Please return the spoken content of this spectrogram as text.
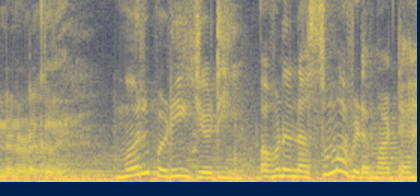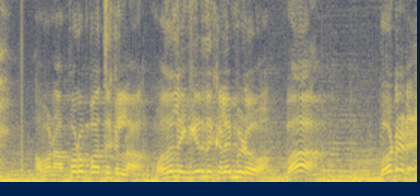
என்ன நடக்குது? மறுபடியும் எடி அவனை நான் சும்மா விட மாட்டேன். அவன் அப்புறம் பாத்துக்கலாம் முதல்ல இங்க இருந்து கிளம்பிடுவான். வா போட்டட.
